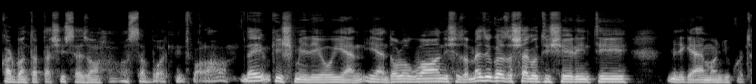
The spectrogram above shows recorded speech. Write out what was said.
karbantartási szezon hosszabb volt, mint valaha. De kismillió ilyen, ilyen dolog van, és ez a mezőgazdaságot is érinti, mindig elmondjuk, hogy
